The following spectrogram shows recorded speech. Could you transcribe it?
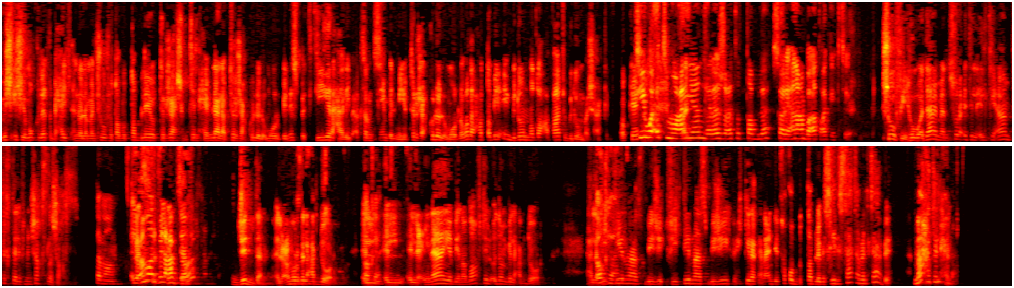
مش إشي مقلق بحيث إنه لما نشوفه طب الطبله وبترجعش بتلحم؟ لا لا بترجع كل الأمور بنسبة كثير عالية بأكثر من 90% بترجع كل الأمور لوضعها الطبيعي بدون مضاعفات وبدون مشاكل. okay؟ في وقت معين لرجعة الطبلة؟ sorry أنا عم بقاطعك كثير. شوفي هو دائما سرعة الالتئام تختلف من شخص لشخص. تمام. العمر بيلعب دور؟ جدا. العمر بيلعب دور. okay. ال- العناية بنظافة الأذن بيلعب دور. هلأ في. كثير ناس بيجي في كثير ناس بيجيك بيحكي لك أنا عندي ثقب بالطبلة بس هي لساتها ملتهبه ما حتلحم.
